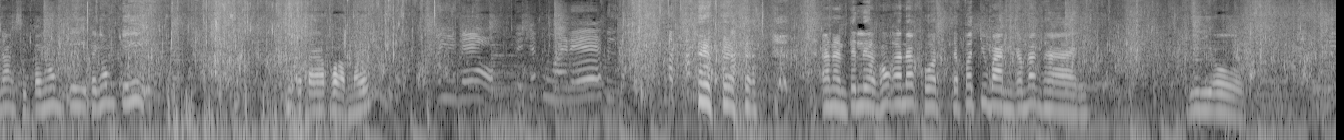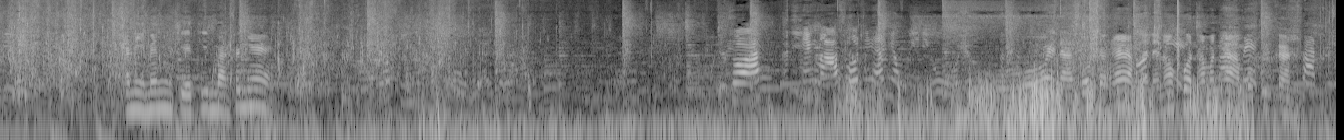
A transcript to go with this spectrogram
ำลังสิไปงมกีไปงมกีมีกระตาพร้อมไหมตีเร็วเดี๋ยวเช็ดหน่วยเด้คืออันนั้นเป็นเรื่องของอนาคต แต่ปัจจุบันกำลังถ่ายวิดีโอ อันนี้แม่นเกทินบางขันแย่เดี๋ยวก็แห้งน้ำโซดที่แห้งยังวิดีโออยู่โอ้ยหนาโซจะงามแต่เนาะคนถ้ามันงามก็คือกันสัตว์นี้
